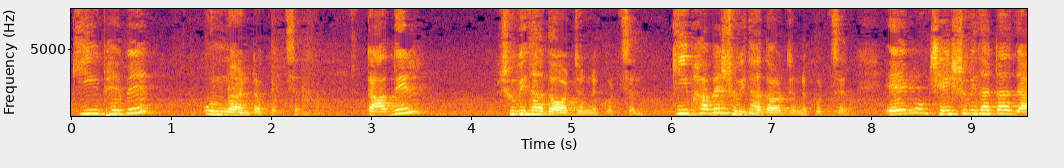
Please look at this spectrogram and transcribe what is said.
কি ভেবে উন্নয়নটা করছেন? কাদের সুবিধা দেওয়ার জন্য করছেন? কীভাবে সুবিধা দেওয়ার জন্য করছেন? এবং সেই সুবিধাটা যা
